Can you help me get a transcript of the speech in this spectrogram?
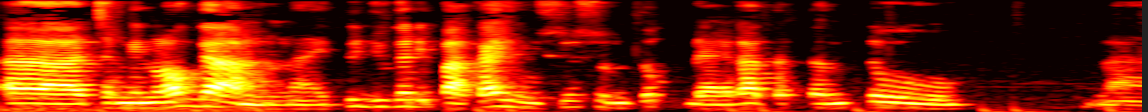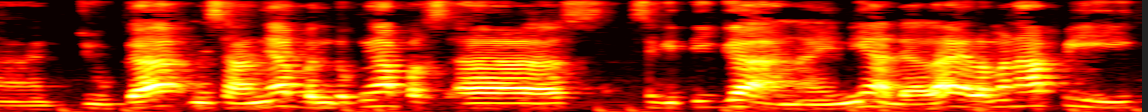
uh, cermin logam. Nah, itu juga dipakai khusus untuk daerah tertentu. Nah, juga misalnya bentuknya pers, uh, segitiga. Nah, ini adalah elemen api.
